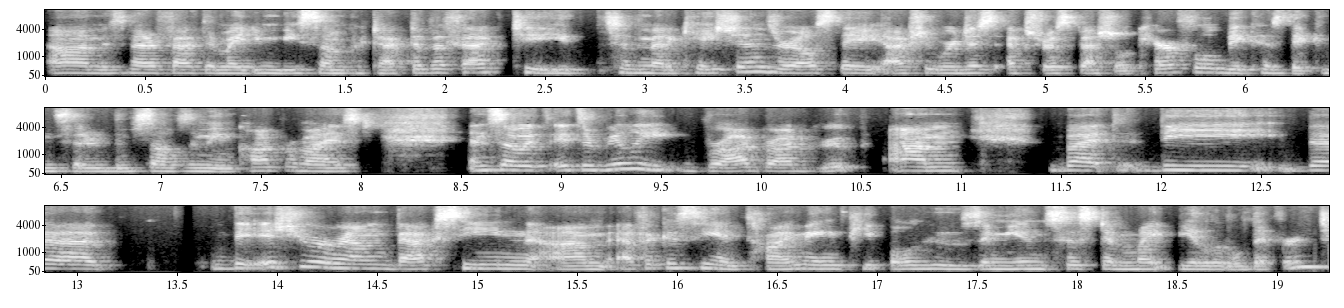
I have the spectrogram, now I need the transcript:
Um, as a matter of fact, there might even be some protective effect to to the medications, or else they actually were just extra special careful because they considered themselves immune compromised. And so it's it's a really broad, broad group. Um, but the the the issue around vaccine um, efficacy and timing, people whose immune system might be a little different,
